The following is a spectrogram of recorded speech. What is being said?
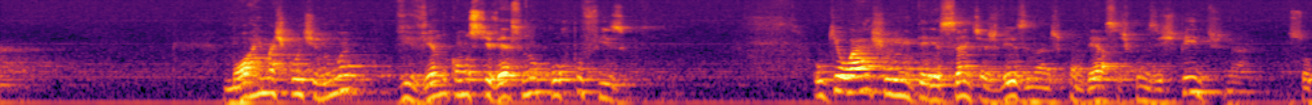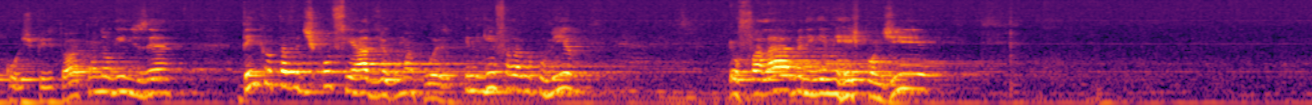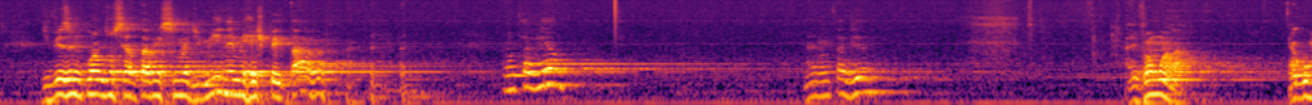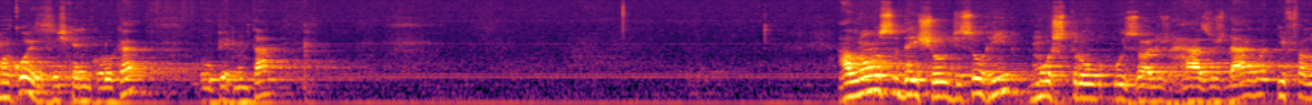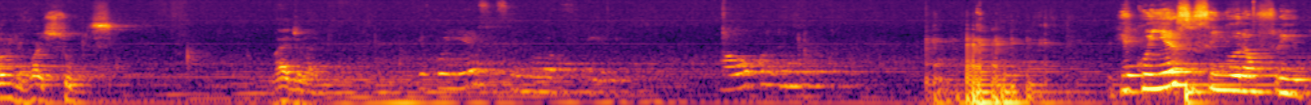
Morre, mas continua vivendo como se estivesse no corpo físico. O que eu acho interessante, às vezes, nas conversas com os espíritos, no socorro espiritual, é quando alguém dizer, bem que eu estava desconfiado de alguma coisa, porque ninguém falava comigo, eu falava, ninguém me respondia. De vez em quando um sentava em cima de mim, nem me respeitava. Não está vendo? Não está vendo? Aí vamos lá. Alguma coisa vocês querem colocar ou perguntar? Alonso deixou de sorrir, mostrou os olhos rasos d'água e falou em voz súplice. Vai, Dilane. Reconheço, Senhor Alfredo, a oportunidade. Reconheço, Senhor Alfredo,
